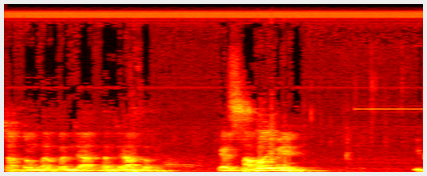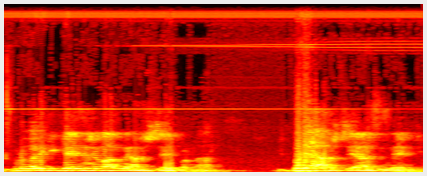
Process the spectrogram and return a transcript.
చట్టం తన పని చేస్తాను చేస్తుంది. కానీ సమయం ఏంటి ఇప్పుడు వరకు కేజ్రీవాల్ని అరెస్ట్ చేయకుండా ఇప్పుడే అరెస్ట్ చేయాల్సింది ఏంటి?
